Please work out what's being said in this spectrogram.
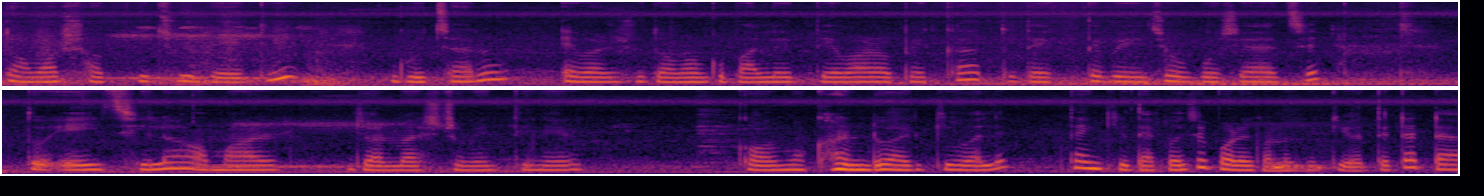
তো আমার সব কিছু রেডি গুছানো। এবারে শুধু আমার গোপালের দেওয়ার অপেক্ষা। তো দেখতে পেয়েছ বসে আছে। তো এই ছিল আমার জন্মাষ্টমীর দিনের কর্মকাণ্ড আর কি বলে। থ্যাংক ইউ দেখা হচ্ছে পরে কোনো ভিডিওতে টাটা!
